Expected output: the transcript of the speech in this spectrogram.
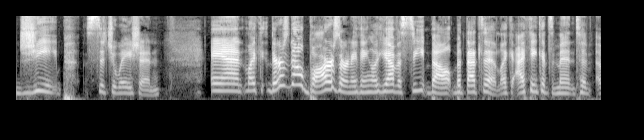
Jeep situation. And like there's no bars or anything. Like you have a seat belt, but that's it. Like I think it's meant to uh,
